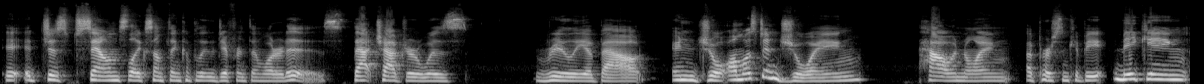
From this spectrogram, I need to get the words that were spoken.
it, it just sounds like something completely different than what it is. That chapter was really about enjoy almost enjoying how annoying a person could be, making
